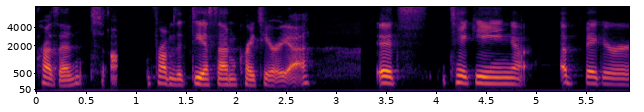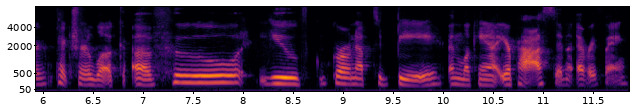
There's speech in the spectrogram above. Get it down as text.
present from the DSM criteria. It's taking a bigger picture look of who you've grown up to be and looking at your past and everything.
